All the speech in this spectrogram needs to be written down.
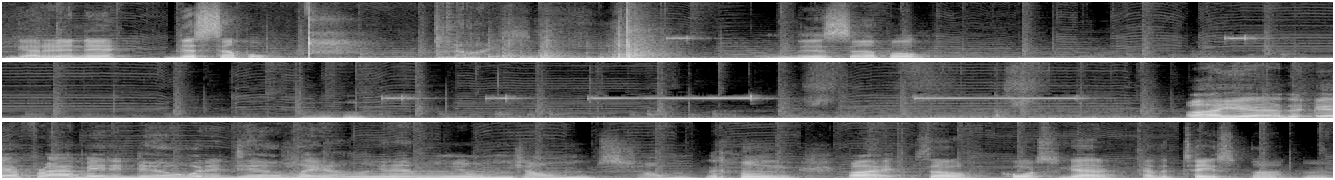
you got it in there. This simple. Nice. This simple. Oh yeah, the air fryer made it do what it do. Play. Look at that. Mm. All right, so of course you gotta have the taste. Uh, mm.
